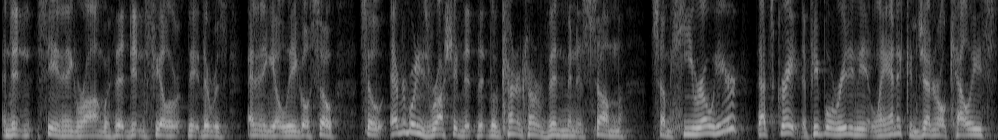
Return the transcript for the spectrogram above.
and didn't see anything wrong with it. Didn't feel there was anything illegal. So, so everybody's rushing that, that Lieutenant Colonel Vindman is some some hero here. That's great. The people reading the Atlantic and General Kelly's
